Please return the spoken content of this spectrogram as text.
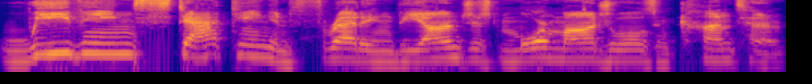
weaving, stacking, and threading beyond just more modules and content,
